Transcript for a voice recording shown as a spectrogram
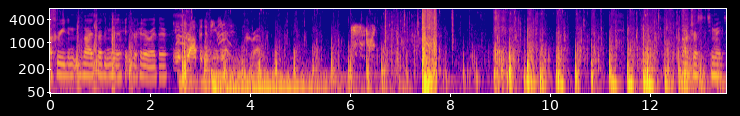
Valkyrie didn't, is not expecting me to hit, hit her right there. You have dropped the diffuser. Crap. I don't trust the teammates.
